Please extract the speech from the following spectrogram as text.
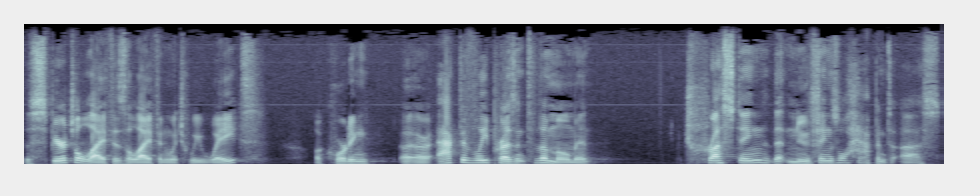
The spiritual life is a life in which we wait, according, uh, actively present to the moment, trusting that new things will happen to us,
